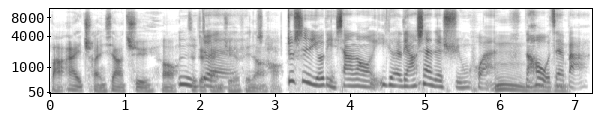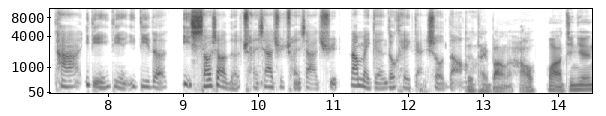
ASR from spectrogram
把爱传下去哦，嗯这个感对觉非常好。就是有点像那种一个良善的循环，嗯然后我再嗯把它一点一点一滴的、一小小的传下去、传下去，让每个人都可以感受到。这太棒了。好哇，今天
